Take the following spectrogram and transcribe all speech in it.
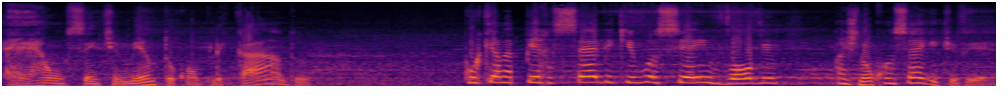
É um sentimento complicado, porque ela percebe que você a envolve, mas não consegue te ver.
